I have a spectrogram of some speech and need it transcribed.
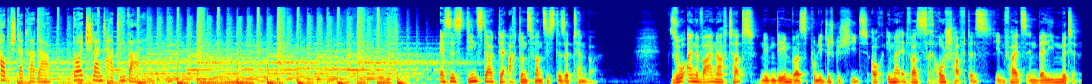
Hauptstadtradar. Deutschland hat die Wahl. Es ist Dienstag, der 28. September. So eine Wahlnacht hat, neben dem, was politisch geschieht, auch immer etwas Rauschhaftes, jedenfalls in Berlin Mitte.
